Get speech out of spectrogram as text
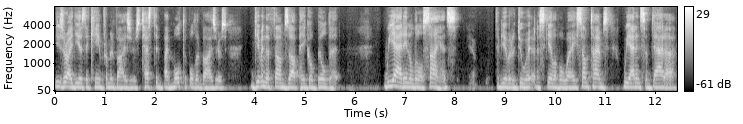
These are ideas that came from advisors, tested by multiple advisors, given the thumbs up, hey, go build it. We add in a little science Yep. to be able to do it in a scalable way. Sometimes we add in some data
